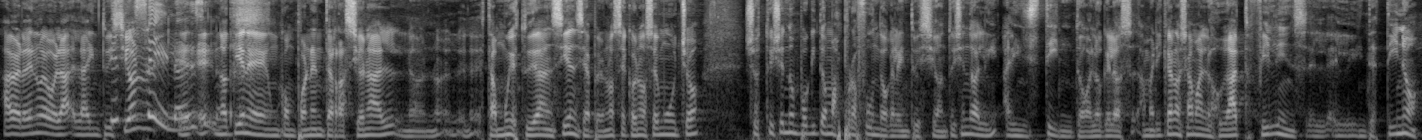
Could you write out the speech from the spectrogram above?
a ver, de nuevo, la, intuición eh, eh, no tiene un componente racional, está muy estudiada en ciencia, pero no se conoce mucho. Yo estoy yendo un poquito más profundo que la intuición, estoy yendo al, instinto, a lo que los americanos llaman los gut feelings, el, el intestino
